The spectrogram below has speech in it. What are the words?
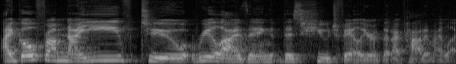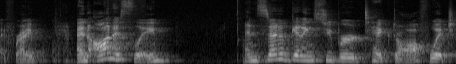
I go from naive to realizing this huge failure that I've had in my life, right? And honestly, instead of getting super ticked off, which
